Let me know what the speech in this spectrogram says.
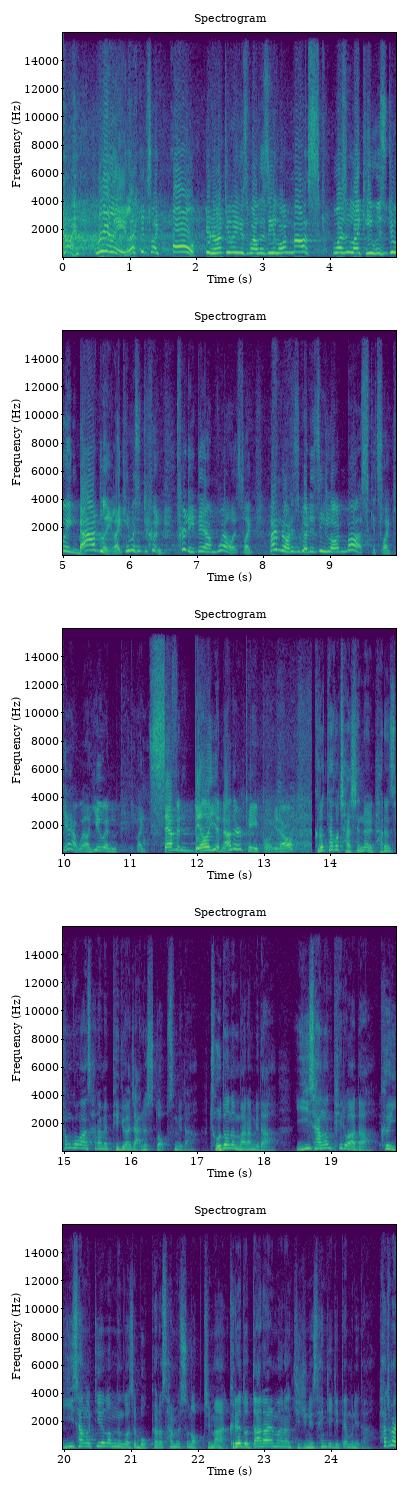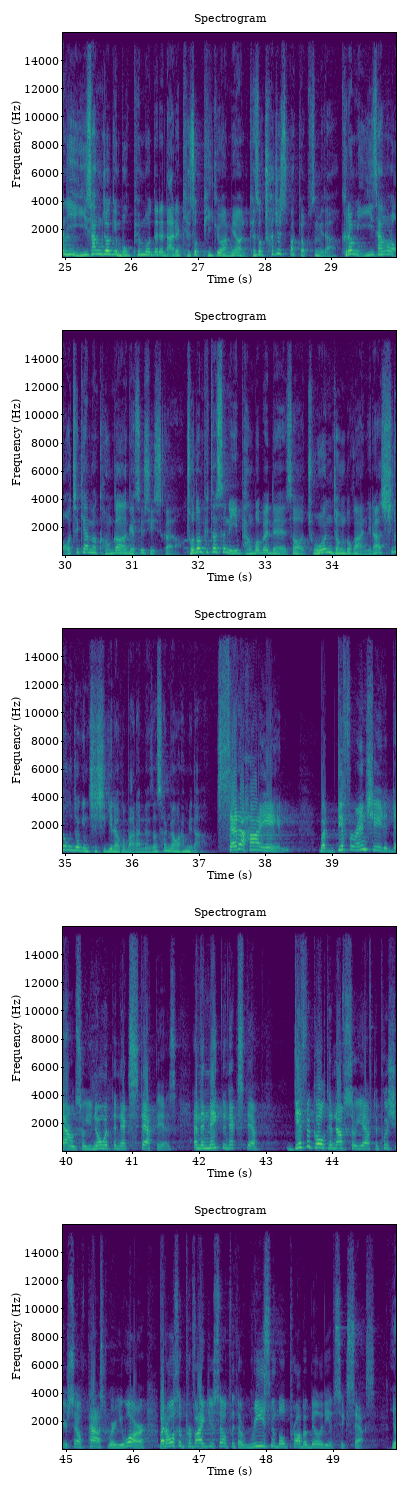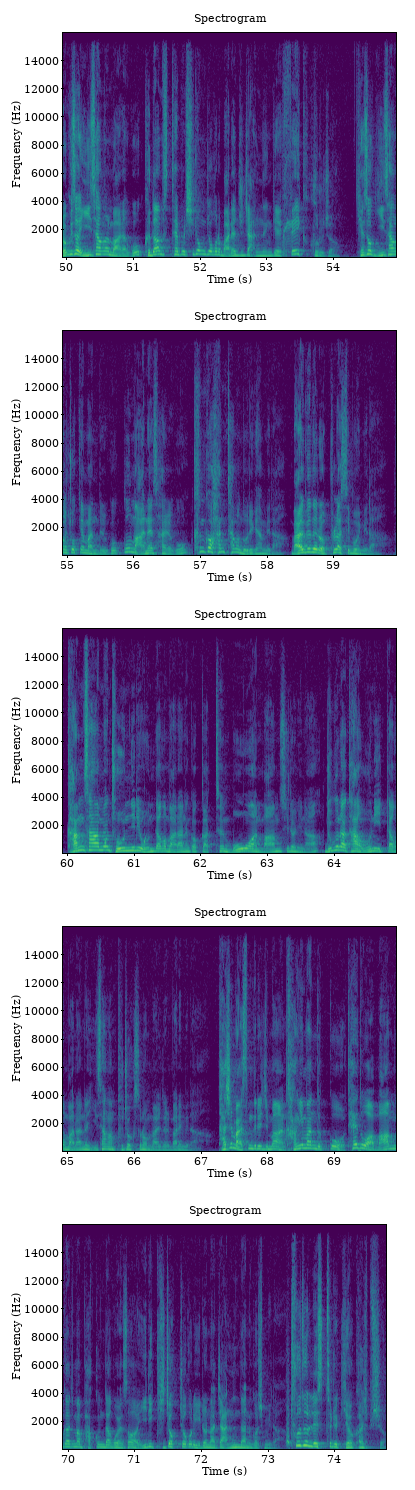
really? Like, it's like, oh, you're not doing as well as Elon Musk. It wasn't like he was doing badly. Like, he was doing pretty damn well. It's like, I'm not as good as Elon Musk. It's like, yeah, well, you and like 7 billion other people, you know? 그렇다고 자신을 다른 성공한 사람에 비교하지 않을 수도 없습니다. 조던은 말합니다. 이상은 필요하다. 그 이상을 뛰어넘는 것을 목표로 삼을 수는 없지만 그래도 따라할 만한 기준이 생기기 때문이다. 하지만 이 이상적인 목표 모델에 나를 계속 비교하면 계속 처질 수밖에 없습니다. 그럼 이 이상을 어떻게 하면 건강하게 쓸 수 있을까요? 조던 피터슨은 이 방법에 대해서 조언 정도가 아니라 실용적인 지식이라고 말하면서 설명을 합니다. Set a high aim, but differentiate it down so you know what the next step is, and then make the next step difficult enough so you have to push yourself past where you are, but also provide yourself with a reasonable probability of success. 여기서 이상을 말하고 그 다음 스텝을 실용적으로 말해주지 않는 게 페이크 구루죠. 계속 이상을 쫓게 만들고 꿈 안에 살고 큰 거 한탕을 노리게 합니다. 말 그대로 플라시보입니다. 감사하면 좋은 일이 온다고 말하는 것 같은 모호한 마음 수련이나 누구나 다 운이 있다고 말하는 이상한 부적스러운 말들 말입니다. 다시 말씀드리지만 강의만 듣고 태도와 마음가짐만 바꾼다고 해서 일이 기적적으로 일어나지 않는다는 것입니다. 투두 리스트를 기억하십시오.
